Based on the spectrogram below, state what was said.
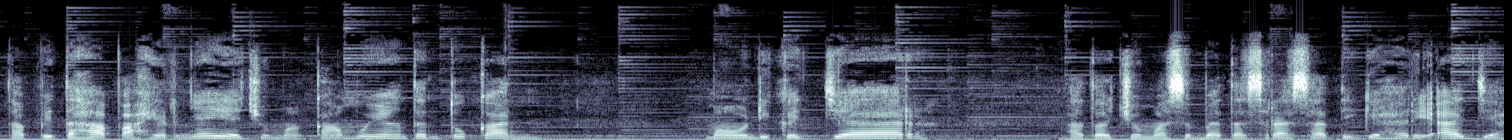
Tapi tahap akhirnya ya cuma kamu yang tentukan. Mau dikejar, atau cuma sebatas rasa tiga hari aja.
